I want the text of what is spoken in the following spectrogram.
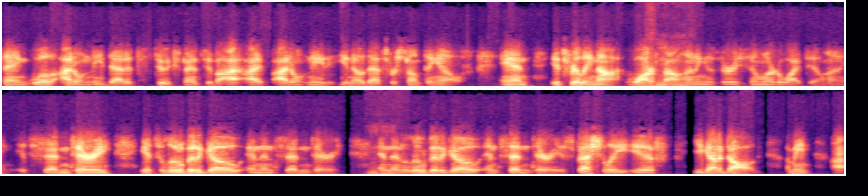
saying, "Well, I don't need that; it's too expensive. I I, I don't need it. You know, that's for something else." And it's really not. Waterfowl mm-hmm. hunting is very similar to whitetail hunting. It's sedentary. It's a little bit of go and then sedentary mm-hmm. and then a little bit ago and sedentary, especially if you got a dog. I mean, I,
